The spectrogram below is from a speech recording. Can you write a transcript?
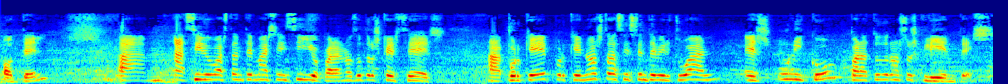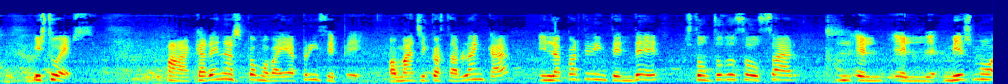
hotel, ha sido bastante más sencillo para nosotros crecer. Ah, ¿Por qué? Porque nuestro asistente virtual es único para todos nuestros clientes. Esto es, a cadenas como Bahía Príncipe o Magic Costa Blanca, en la parte de entender, están todos a usar el, el, mismo,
